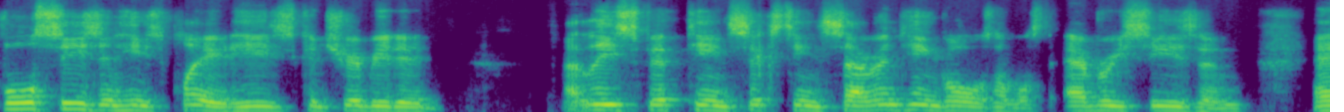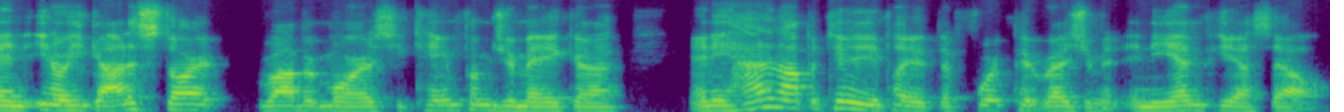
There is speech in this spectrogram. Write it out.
full season he's played. He's contributed at least 15, 16, 17 goals almost every season. And, you know, he got to start Robert Morris. He came from Jamaica and he had an opportunity to play with the Fort Pitt Regiment in the NPSL.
